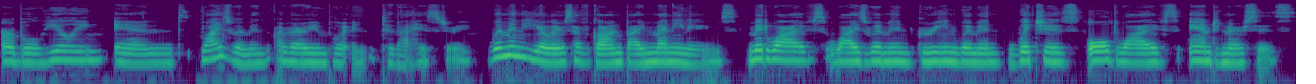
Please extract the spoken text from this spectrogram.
herbal healing, and wise women are very important to that history. Women healers have gone by many names midwives, wise women, green women, witches, old wives, and nurses.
